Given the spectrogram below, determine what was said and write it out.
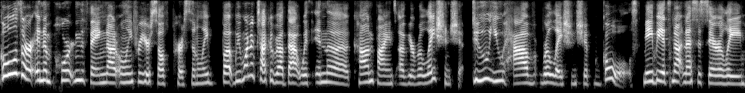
goals are an important thing, not only for yourself personally, but we want to talk about that within the confines of your relationship. Do you have relationship goals? Maybe it's not necessarily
